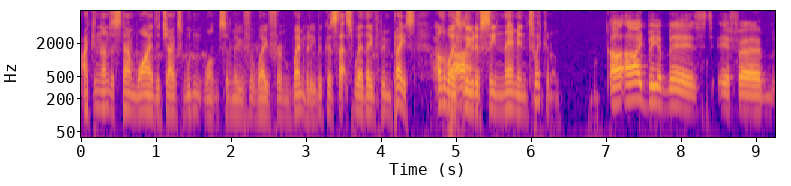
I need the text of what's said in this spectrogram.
I can understand why the Jags wouldn't want to move away from Wembley because that's where they've been based. Otherwise, uh, we would have seen them in Twickenham. I'd be amazed if um,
